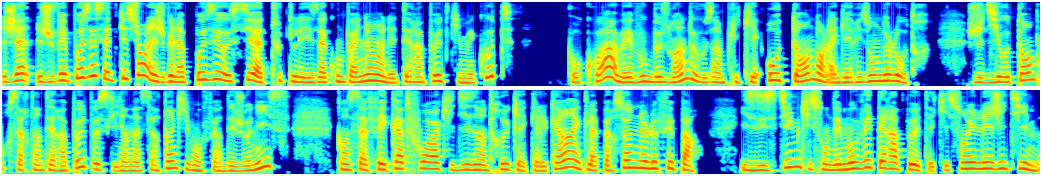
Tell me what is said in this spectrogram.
je vais poser cette question et je vais la poser aussi à toutes les accompagnants et les thérapeutes qui m'écoutent. Pourquoi avez-vous besoin de vous impliquer autant dans la guérison de l'autre? Je dis autant pour certains thérapeutes parce qu'il y en a certains qui vont faire des jaunisses quand ça fait quatre fois qu'ils disent un truc à quelqu'un et que la personne ne le fait pas. Ils estiment qu'ils sont des mauvais thérapeutes et qu'ils sont illégitimes.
